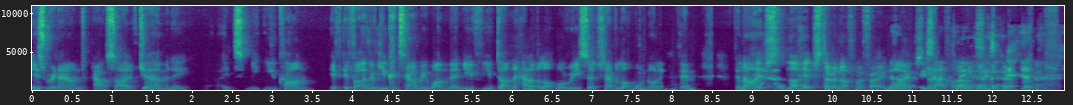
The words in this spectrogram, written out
is renowned outside of Germany. It's you, you can't. If, if either of you can tell me one, then you've you've done a hell of a lot more research and have a lot more knowledge of him than not I. Hipster, not hipster enough, I'm afraid. No, exactly.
